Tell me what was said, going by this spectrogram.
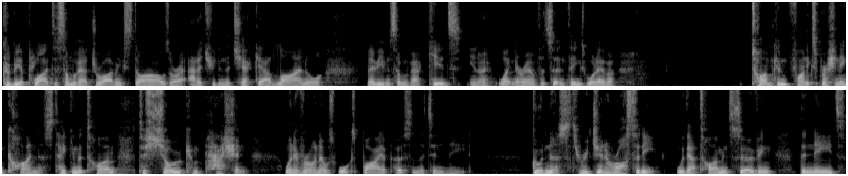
could be applied to some of our driving styles or our attitude in the checkout line or maybe even some of our kids, you know, waiting around for certain things, whatever. Time can find expression in kindness, taking the time to show compassion when everyone else walks by a person that's in need. Goodness through generosity with our time in serving the needs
